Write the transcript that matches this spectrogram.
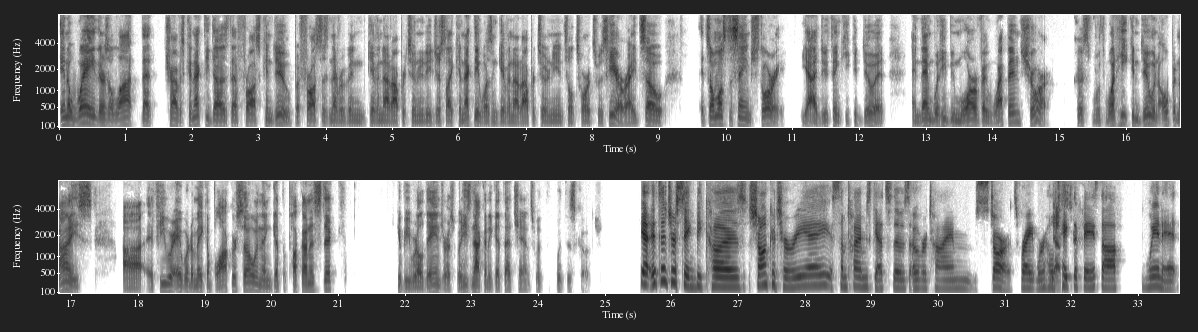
in a way, there's a lot that Travis Konecny does that Frost can do, but Frost has never been given that opportunity. Just like Konecny wasn't given that opportunity until Torts was here, right? So it's almost the same story. Yeah, I do think he could do it. And then would he be more of a weapon? Sure, because with what he can do in open ice, uh, if he were able to make a block or so and then get the puck on his stick, he could be real dangerous. But he's not going to get that chance with with this coach. Yeah, it's interesting because Sean Couturier sometimes gets those overtime starts, right? Where he'll Yes. take the face off, win it,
